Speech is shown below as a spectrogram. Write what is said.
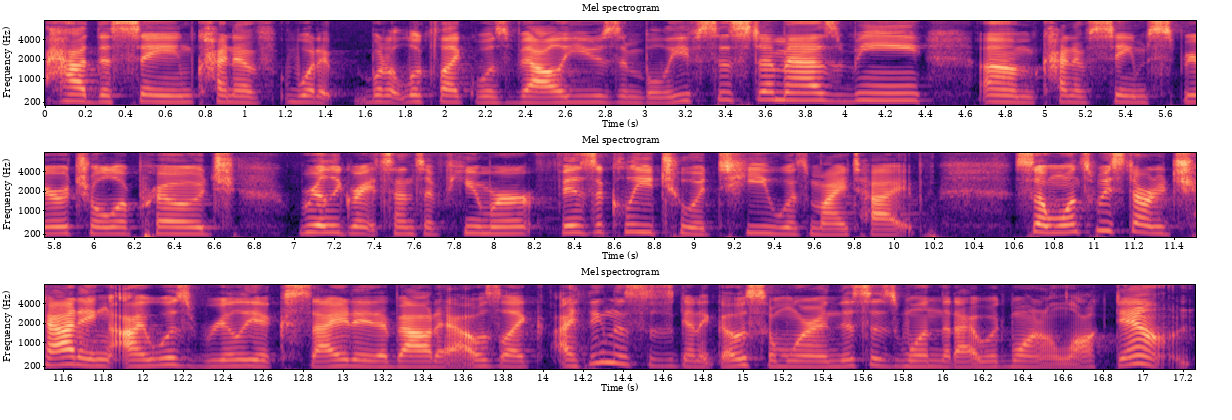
had the same kind of what it what it looked like was values and belief system as me, um, kind of same spiritual approach, really great sense of humor, physically to a T was my type. So once we started chatting, I was really excited about it. I was like, I think this is gonna go somewhere, and this is one that I would want to lock down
